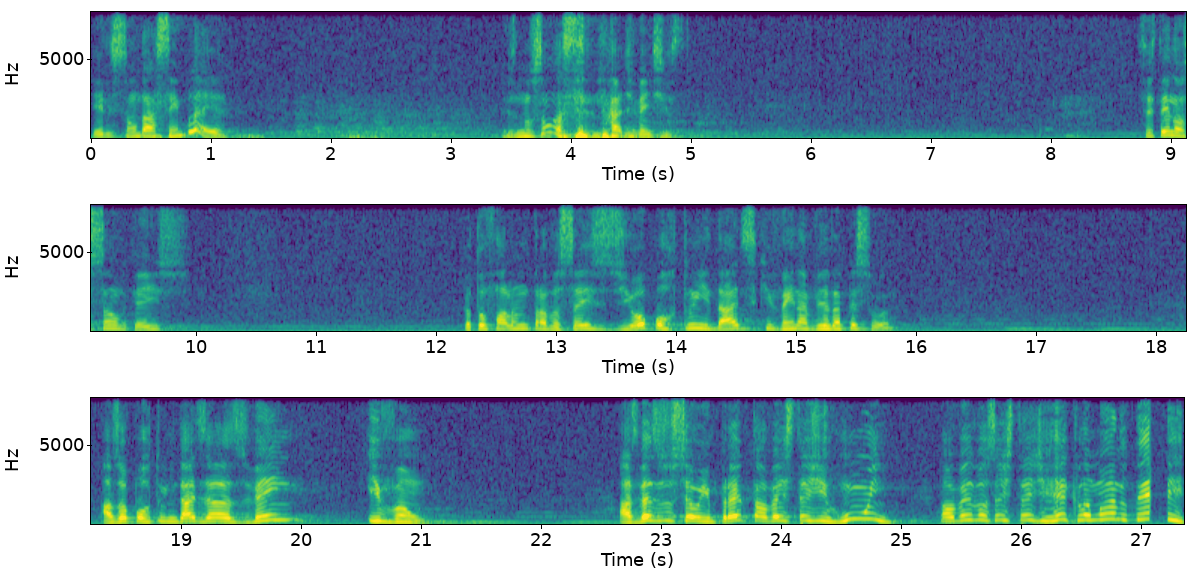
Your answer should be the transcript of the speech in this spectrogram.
eles são da Assembleia. Eles não são da, Adventista. Vocês têm noção do que é isso? Eu estou falando para vocês de oportunidades que vêm na vida da pessoa. As oportunidades elas vêm e vão. Às vezes o seu emprego talvez esteja ruim, Talvez você esteja reclamando dele,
